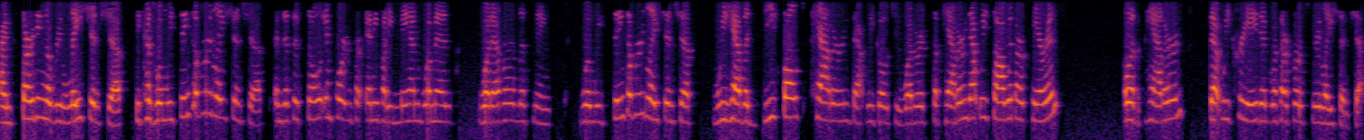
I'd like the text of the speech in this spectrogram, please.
I'm starting a relationship because when we think of relationships, and this is so important for anybody, man, woman, whatever listening, when we think of relationships, we have a default pattern that we go to, whether it's the pattern that we saw with our parents or the pattern that we created with our first relationship.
